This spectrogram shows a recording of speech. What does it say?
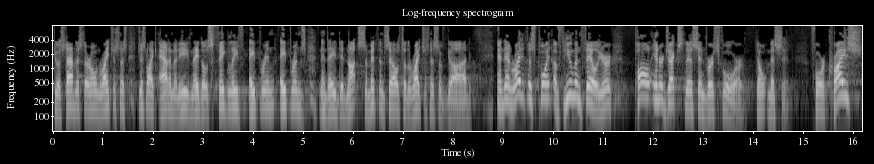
to establish their own righteousness, just like Adam and Eve made those fig leaf apron, aprons, and they did not submit themselves to the righteousness of God. And then, right at this point of human failure, Paul interjects this in verse 4. Don't miss it. For Christ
